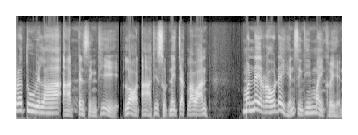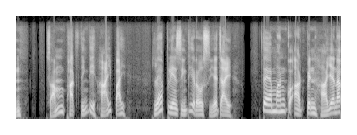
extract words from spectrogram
ประตูเวลาอาจเป็นสิ่งที่ลอดอาที่สุดในจักรวาล มันให้เราได้เห็นสิ่งที่ไม่เคยเห็น สัมผัสสิ่งที่หายไป และเปลี่ยนสิ่งที่เราเสียใจ แต่มันก็อาจเป็นหายนะ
